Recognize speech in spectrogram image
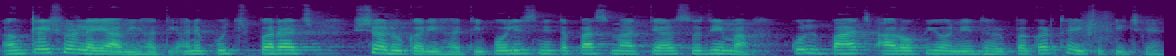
અંકલેશ્વર લઈ આવી હતી અને પૂછપરછ શરૂ કરી હતી. પોલીસની તપાસમાં અત્યાર સુધીમાં કુલ પાંચ આરોપીઓની ધરપકડ થઈ ચૂકી છે.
